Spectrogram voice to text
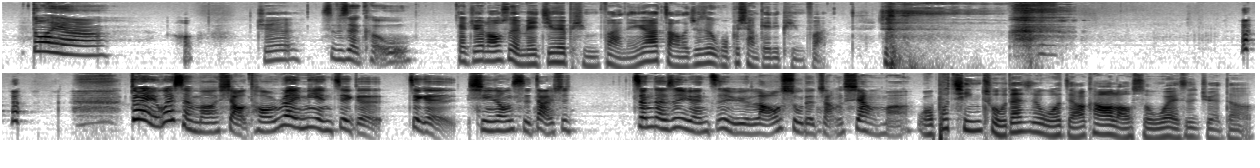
对呀、啊，好，觉得是不是很可恶？感觉老鼠也没机会平反呢，因为它长得就是我不想给你平反，就是。对，为什么小头锐面这个这个形容词到底是真的是源自于老鼠的长相吗？我不清楚，但是我只要看到老鼠，我也是觉得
